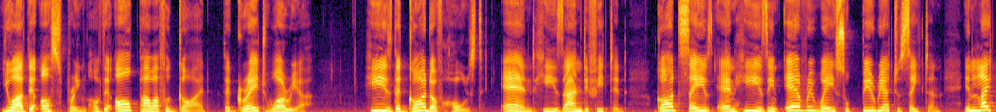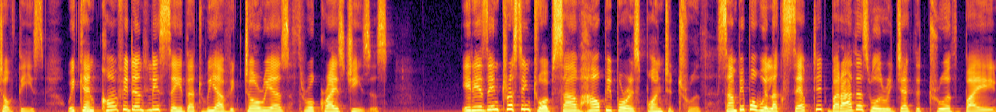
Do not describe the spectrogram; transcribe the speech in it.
You are the offspring of the all-powerful God, the great warrior. He is the God of hosts, and he is undefeated. God saves and he is in every way superior to Satan. In light of this, we can confidently say that we are victorious through Christ Jesus. It is interesting to observe how people respond to truth. Some people will accept it, but others will reject the truth by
